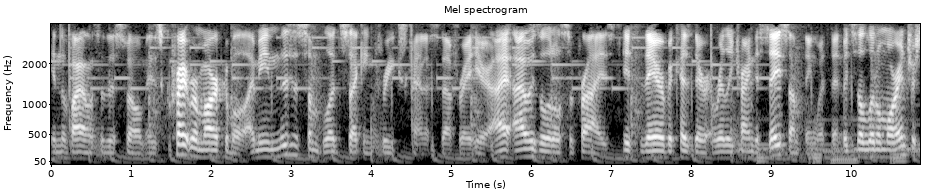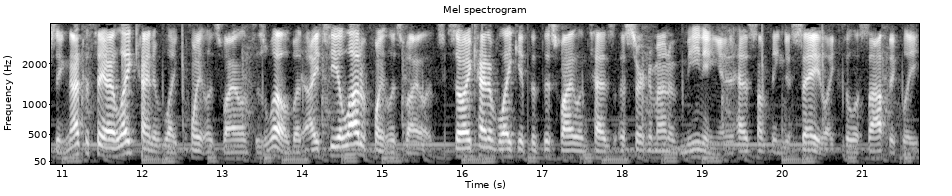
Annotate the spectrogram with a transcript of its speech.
in the violence of this film is quite remarkable. I mean, this is some blood-sucking freaks kind of stuff right here. I, I was a little surprised. It's there because they're really trying to say something with it. It's a little more interesting. Not to say I like kind of like pointless violence as well, but I see a lot of pointless violence. So I kind of like it that this violence has a certain amount of meaning and it has something to say, like philosophically,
